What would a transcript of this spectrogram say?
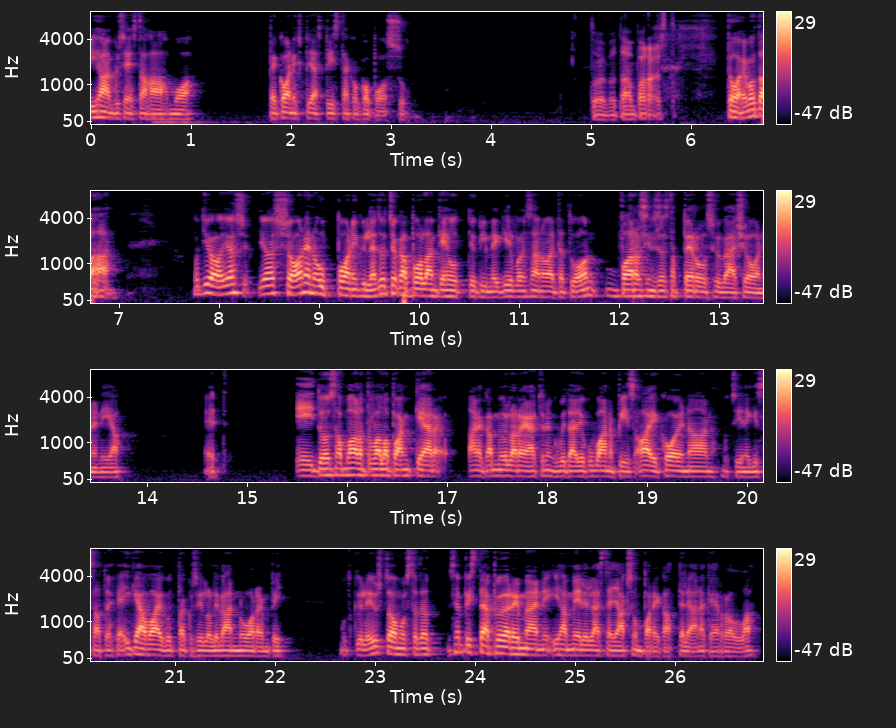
Vihaan kyseistä hahmoa. Pekoniksi pitäisi pistää koko possu. Toivotaan parasta. Toivotaan. Mutta joo, jos, jos shonen uppoo, niin kyllä tuot joka puolella on kehuttu. Kyllä mekin voin sanoa, että tuo on varsin sellaista perushyvää ja Et ei tuo samalla tavalla pankkeja ainakaan minulla räjähtynyt kuin mitä joku One Piece aikoinaan, mutta siinäkin saattoi ehkä ikää vaikuttaa, kun sillä oli vähän nuorempi. Mutta kyllä just tuommoista, että sen pistää pyörimään, niin ihan mielellään sitä jakson pari kattelee aina kerrallaan.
